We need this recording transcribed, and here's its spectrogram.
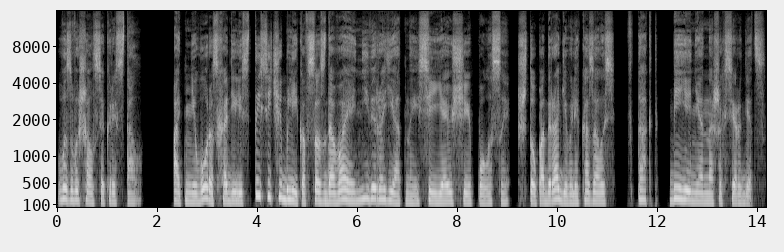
возвышался кристалл. От него расходились тысячи бликов, создавая невероятные сияющие полосы, что подрагивали, казалось, в такт биения наших сердец.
